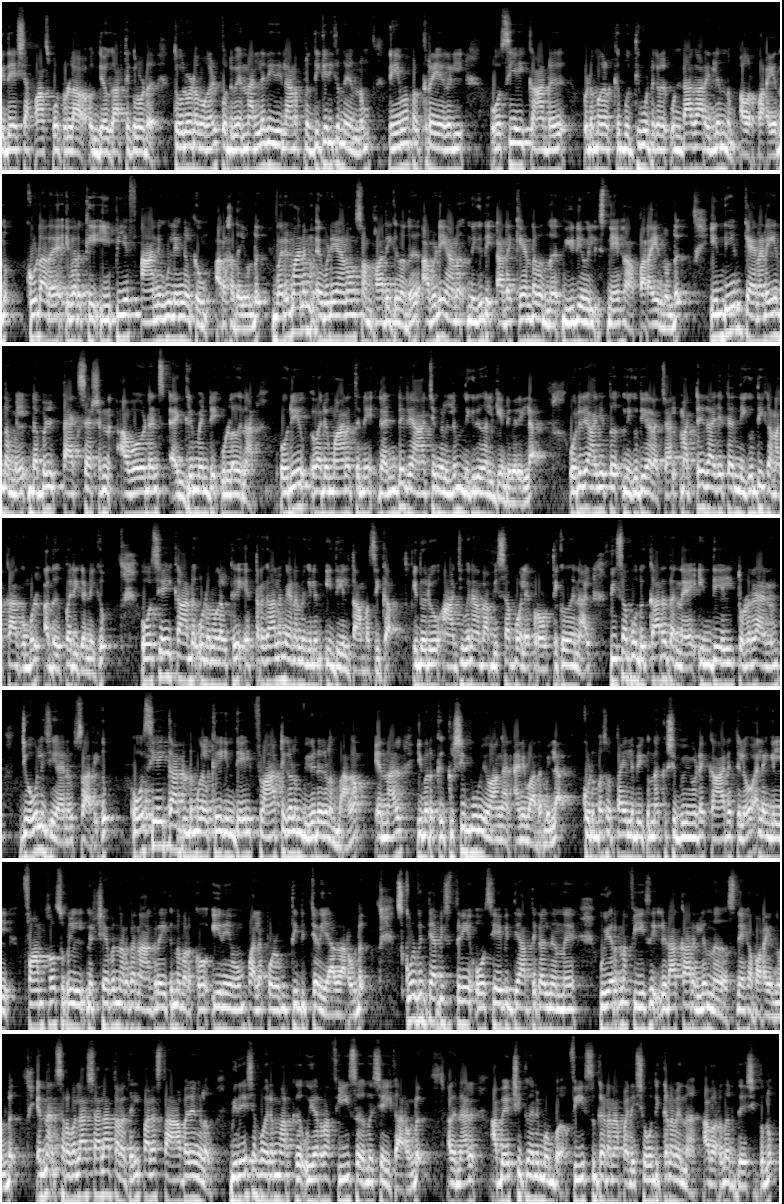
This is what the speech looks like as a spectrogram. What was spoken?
വിദേശ പാസ്പോർട്ടുള്ള ഉദ്യോഗാർത്ഥികളോട് തൊഴിലുടമകൾ പൊതുവെ നല്ല രീതിയിലാണ് പ്രതികരിക്കുന്നതെന്നും നിയമപ്രക്രിയകളിൽ ഒ സി ഐ കാർഡ് ഉടമകൾക്ക് ബുദ്ധിമുട്ടുകൾ ഉണ്ടാകാറില്ലെന്നും അവർ പറയുന്നു. കൂടാതെ ഇവർക്ക് ഇ പി എഫ് ആനുകൂല്യങ്ങൾക്കും അർഹതയുണ്ട്. വരുമാനം എവിടെയാണോ സമ്പാദിക്കുന്നത് അവിടെയാണ് നികുതി അടയ്ക്കേണ്ടതെന്ന് വീഡിയോയിൽ സ്നേഹ പറയുന്നുണ്ട്. ഇന്ത്യയും കാനഡയും തമ്മിൽ ഡബിൾ ടാക്സേഷൻ അവോയ്ഡൻസ് അഗ്രിമെന്റ് ഉള്ളതിനാൽ ഒരു വരുമാനത്തിന് രണ്ട് രാജ്യങ്ങളിലും നികുതി നൽകേണ്ടി വരില്ല. ഒരു രാജ്യത്ത് നികുതി അടച്ചാൽ മറ്റേ രാജ്യത്തെ നികുതി കണക്കാക്കുമ്പോൾ അത് പരിഗണിക്കും. ഒ സി ഐ കാർഡ് ഉടമകൾക്ക് എത്ര കാലം വേണമെങ്കിലും ഇന്ത്യയിൽ താമസിക്കാം. ഇതൊരു ആജീവനാന്ത വിസ പോലെ പ്രവർത്തിക്കുന്നതിനാൽ വിസ പുതുക്കാതെ തന്നെ ഇന്ത്യയിൽ തുടരാനും ജോലി ചെയ്യാനും സാധിക്കും O C I card ഉടമകൾക്ക് ഇന്ത്യയിൽ ഫ്ളാറ്റുകളും വീടുകളും വാങ്ങാം. എന്നാൽ ഇവർക്ക് കൃഷിഭൂമി വാങ്ങാൻ അനുവാദമില്ല. കുടുംബ സ്വത്തായി ലഭിക്കുന്ന കൃഷിഭൂമിയുടെ കാര്യത്തിലോ അല്ലെങ്കിൽ ഫാം ഹൗസുകളിൽ നിക്ഷേപം നടത്താൻ ആഗ്രഹിക്കുന്നവർക്കോ ഈ നിയമം പലപ്പോഴും തിരിച്ചറിയാകാറുണ്ട് സ്കൂൾ വിദ്യാഭ്യാസത്തിന് ഒ സി ഐ വിദ്യാർത്ഥികളിൽ നിന്ന് ഉയർന്ന ഫീസ് ഈടാക്കാറില്ലെന്ന് സ്നേഹ പറയുന്നുണ്ട്. എന്നാൽ സർവകലാശാല തലത്തിൽ പല സ്ഥാപനങ്ങളും വിദേശ പൗരന്മാർക്ക് ഉയർന്ന ഫീസ് നിശ്ചയിക്കാറുണ്ട്. അതിനാൽ അപേക്ഷിക്കുന്നതിന് മുമ്പ് ഫീസ് ഘടന പരിശോധിക്കണമെന്ന് അവർ നിർദ്ദേശിക്കുന്നു.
